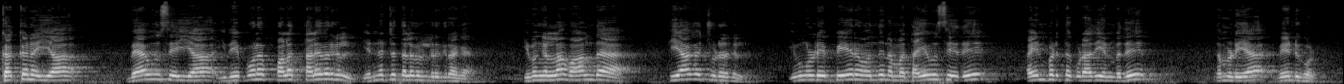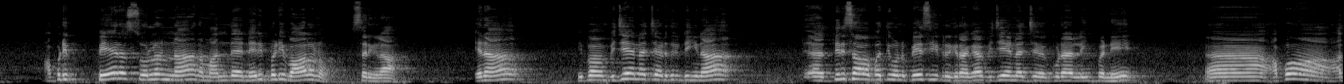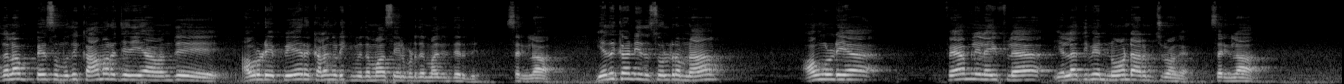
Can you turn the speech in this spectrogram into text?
கக்கனையா ஐயா ஐயா இதே போல் பல தலைவர்கள் எண்ணற்ற தலைவர்கள் இருக்கிறாங்க. இவங்கெல்லாம் வாழ்ந்த தியாகச் சுடர்கள் இவங்களுடைய பேரை வந்து நம்ம தயவு செய்து பயன்படுத்தக்கூடாது என்பது நம்முடைய வேண்டுகோள். அப்படி பேரை சொல்லணும்னா நம்ம அந்த நெறிப்படி வாழணும் சரிங்களா? ஏன்னா இப்போ விஜய் அண்ணாச்சி எடுத்துக்கிட்டிங்கன்னா திரிசாவை பற்றி ஒன்று பேசிக்கிட்டு இருக்கிறாங்க. விஜய் அண்ணாச்சி கூட லிங்க் பண்ணி அப்போ அதெல்லாம் பேசும்போது காமராஜரியா வந்து அவருடைய பேரை கலங்கடிக்கும் விதமாக செயல்படுற மாதிரி தெரியுது. சரிங்களா? எதுக்காண்டி இதை சொல்கிறோம்னா அவங்களுடைய ஃபேமிலி லைஃப்பில் எல்லாத்தையுமே நோண்ட ஆரம்பிச்சிருவாங்க. சரிங்களா?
